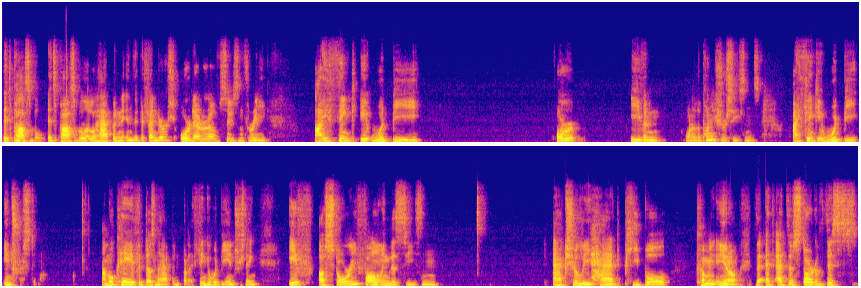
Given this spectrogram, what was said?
it's possible. It's possible it'll happen in the Defenders or Daredevil season 3 I think it would be or even one of the Punisher seasons. I think it would be interesting. I'm okay if it doesn't happen but I think it would be interesting if a story following this season actually had people coming you know the, at, at the start of this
